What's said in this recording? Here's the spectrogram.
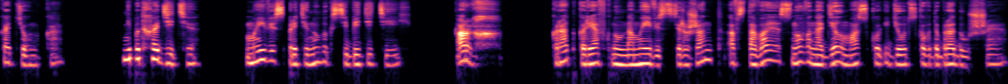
котенка. «Не подходите». Мэйвис притянула к себе детей. «Арх!» Кратко рявкнул на Мэйвис сержант, а вставая, снова надел маску идиотского добродушия.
